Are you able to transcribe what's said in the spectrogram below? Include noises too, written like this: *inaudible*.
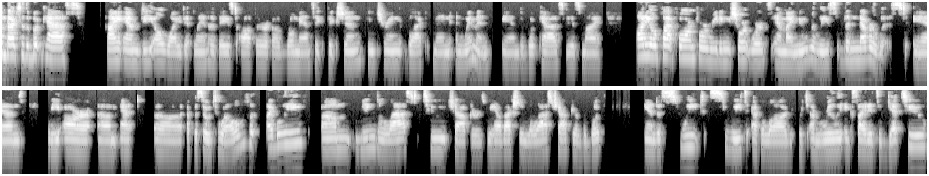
Welcome back to the Bookcast. I am D.L. White, Atlanta based author of romantic fiction featuring Black men and women, and the Bookcast is my audio platform for reading short works and my new release, The Never List. And we are um, at uh, episode 12, I believe, um, reading the last two chapters. We have actually the last chapter of the book and a sweet, sweet epilogue, which I'm really excited to get to.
